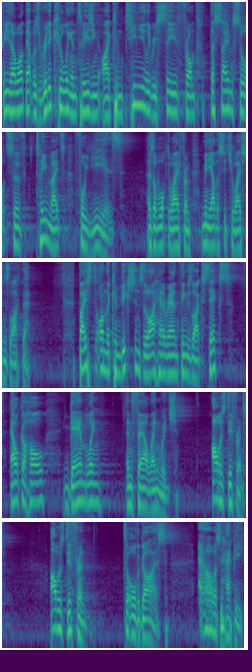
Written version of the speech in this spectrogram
But you know what? That was ridiculing and teasing I continually received from the same sorts of teammates for years as I walked away from many other situations like that. Based on the convictions that I had around things like sex, alcohol, gambling, and foul language. I was different. I was different to all the guys. And I was happy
